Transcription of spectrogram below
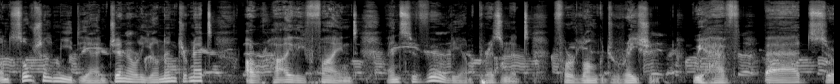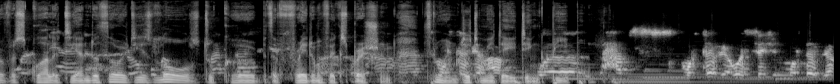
on social media and generally on internet are highly fined and severely imprisoned for long duration. We have bad service quality and authorities laws to curb the freedom of expression through intimidating people. حبس مرتفع والسجن مرتفع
